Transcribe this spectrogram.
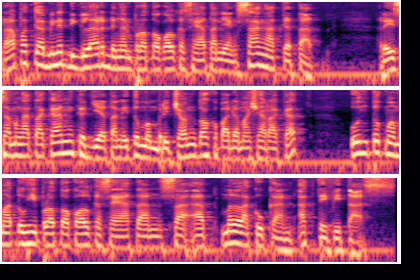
rapat kabinet digelar dengan protokol kesehatan yang sangat ketat. Reisa mengatakan kegiatan itu memberi contoh kepada masyarakat untuk mematuhi protokol kesehatan saat melakukan aktivitas.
